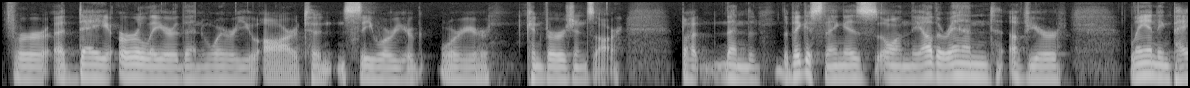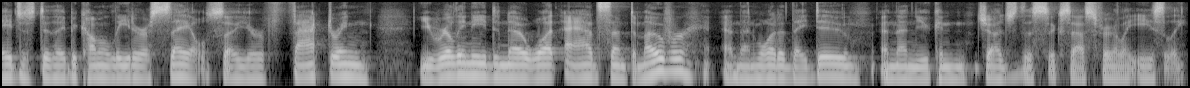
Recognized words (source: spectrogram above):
for a day earlier than where you are to see where your where your conversions are. But then the, the biggest thing is on the other end of your landing pages do they become a leader of sales? So you're factoring you really need to know what ads sent them over and then what did they do and then you can judge the success fairly easily.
